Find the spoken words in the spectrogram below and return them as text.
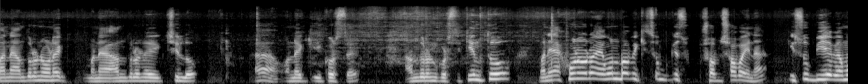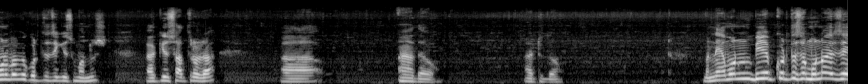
মানে আন্দোলনে অনেক মানে আন্দোলনে ছিল হ্যাঁ অনেক ই করছে। আন্দোলন করছে। কিন্তু মানে এখন ওরা এমনভাবে কিছু কিছু, সব, সবাই না, কিছু বিহেভ এমনভাবে করতেছে কিছু মানুষ কিছু ছাত্ররা হ্যাঁ দাও একটু দাও। মানে এমন বিহেভ করতেছে মনে হয় যে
